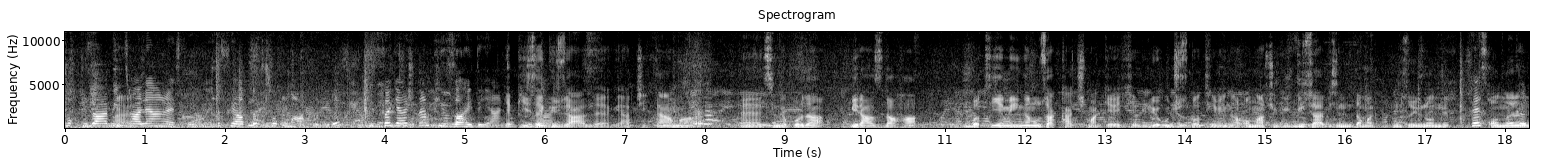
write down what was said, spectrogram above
çok güzel bir Evet. İtalyan restoranıydı. Fiyatları çok makuldü. Pizza gerçekten pizzaydı yani. Ya Çok pizza güzeldi. güzeldi gerçekten ama e, Singapur'da biraz daha batı yemeğinden uzak kaçmak gerekebiliyor. Ucuz batı yemeğinden. Onlar çünkü güzel bizim damak tadımıza uygun olmuyor. Fast food Onların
